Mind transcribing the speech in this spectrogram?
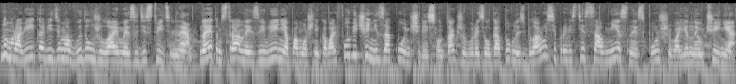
Но Муравейко, видимо, выдал желаемое за действительное. На этом странные заявления помощника Вольфовича не закончились. Он также выразил готовность Беларуси провести совместные с Польшей военные учения.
